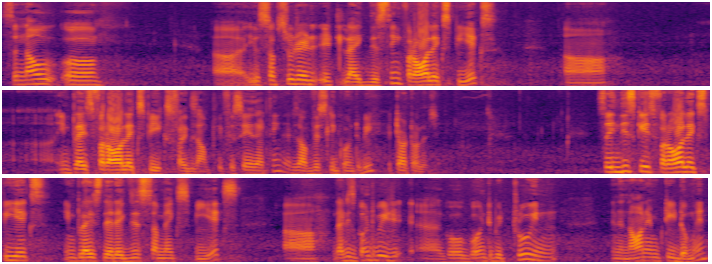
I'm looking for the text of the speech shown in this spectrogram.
So now uh, you substituted it like this thing for all x px uh, implies for all x px for example if you say that thing that is obviously going to be a tautology. So in this case for all x px implies there exists some x px uh, that is going to be uh, go, going to be true in in the non-empty domain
